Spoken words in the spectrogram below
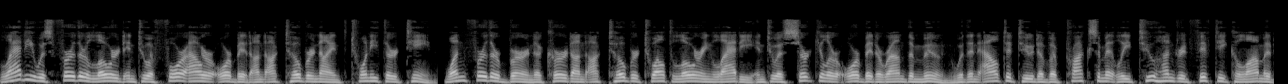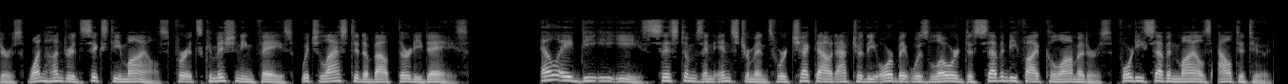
LADEE was further lowered into a four-hour orbit on October 9, 2013. One further burn occurred on October 12 lowering LADEE into a circular orbit around the Moon with an altitude of approximately 250 km 160 miles for its commissioning phase, which lasted about 30 days. LADEE's systems and instruments were checked out after the orbit was lowered to 75 km 47 miles altitude.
